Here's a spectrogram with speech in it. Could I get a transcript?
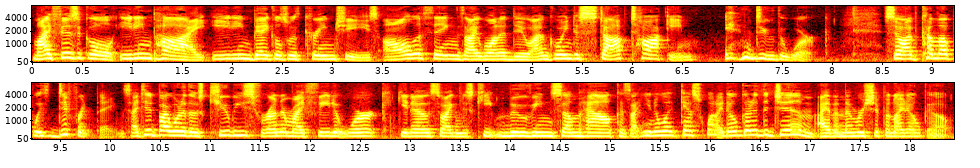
my physical, eating pie, eating bagels with cream cheese, all the things I want to do, I'm going to stop talking and do the work. So I've come up with different things. I did buy one of those Cubiis for under my feet at work, you know, so I can just keep moving somehow. Because you know what? Guess what? I don't go to the gym. I have a membership and I don't go.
